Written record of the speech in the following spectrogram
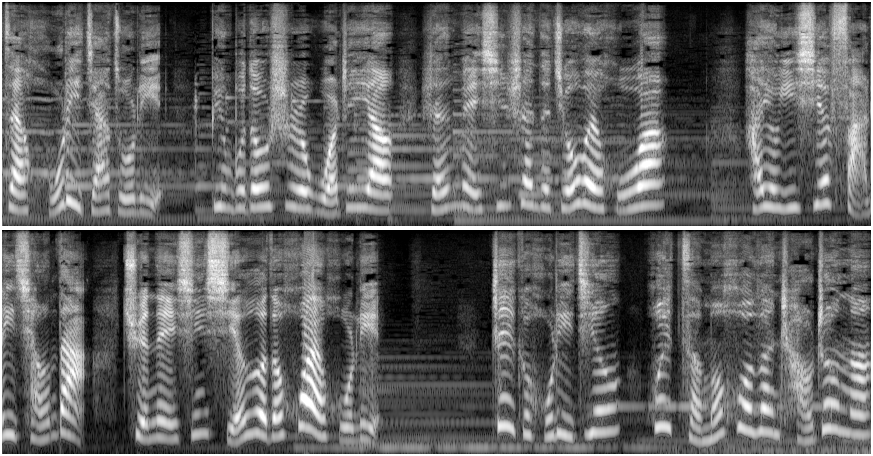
在狐狸家族里，并不都是我这样人美心善的九尾狐啊，还有一些法力强大却内心邪恶的坏狐狸。这个狐狸精会怎么祸乱朝政呢？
